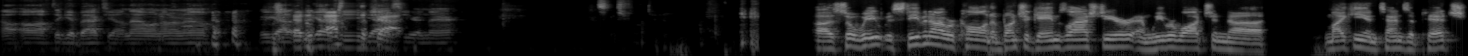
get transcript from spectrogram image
I'll, I'll, have to get back to you on that one. I don't know. We got we got a few guys chat. here and there. Uh, so we, Steve and I were calling a bunch of games last year, and we were watching uh, Mikey Entenza pitch,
